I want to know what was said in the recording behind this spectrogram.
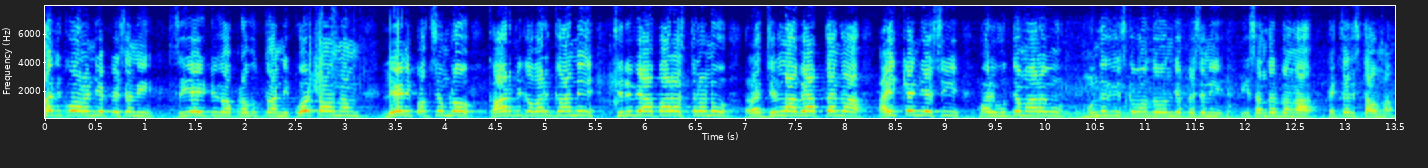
ఆదుకోవాలని చెప్పేసి అని సిఐటిగా ప్రభుత్వాన్ని కోరుతా ఉన్నాం. లేని పక్షంలో కార్మిక వర్గాన్ని చిరు వ్యాపారస్తులను జిల్లా వ్యాప్తంగా ఐక్యం చేసి మరి ఉద్యమాలను ముందుకు తీసుకుపోతుందని చెప్పేసి అని ఈ సందర్భంగా హెచ్చరిస్తా ఉన్నాం.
